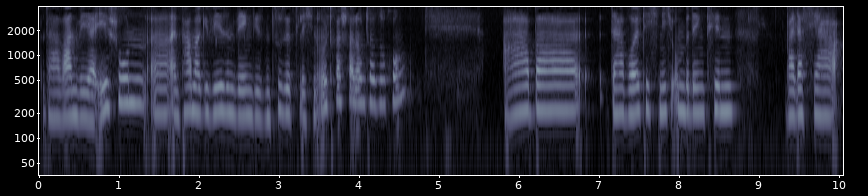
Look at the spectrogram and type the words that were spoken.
Da waren wir ja eh schon äh, ein paar Mal gewesen wegen diesen zusätzlichen Ultraschalluntersuchungen. Aber da wollte ich nicht unbedingt hin, weil das ja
